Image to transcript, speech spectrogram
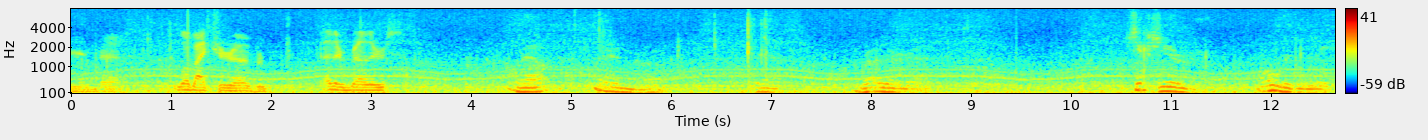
And uh, what about your other other brothers? Well, then, uh, the brother, uh, six years older than me, uh,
